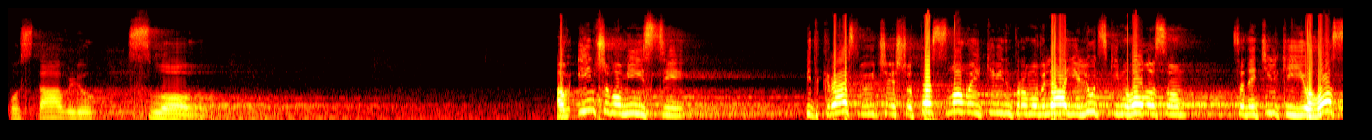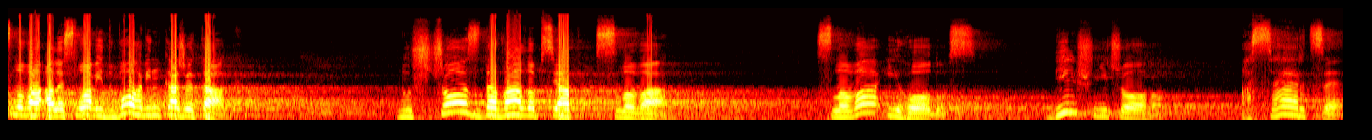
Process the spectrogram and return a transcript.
поставлю слово. А в іншому місці, підкреслюючи, що те слово, яке він промовляє людським голосом, це не тільки його слова, але слова від Бога, він каже так. Ну, що здавалося б слова? Слова і голос. Більш нічого. А серце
